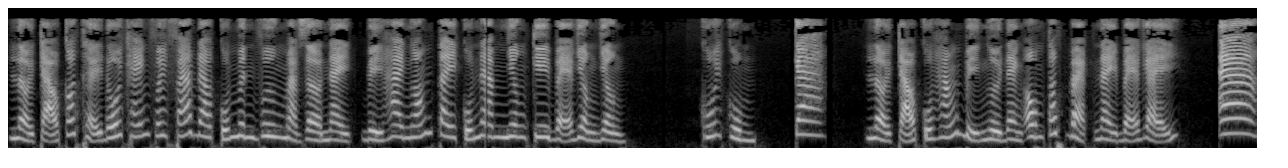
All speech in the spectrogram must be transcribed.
Lợi trảo có thể đối kháng với phá đao của Minh Vương mà giờ này bị hai ngón tay của nam nhân kia bẻ dần dần. Cuối cùng, ca, lợi trảo của hắn bị người đàn ông tóc bạc này bẻ gãy. A!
